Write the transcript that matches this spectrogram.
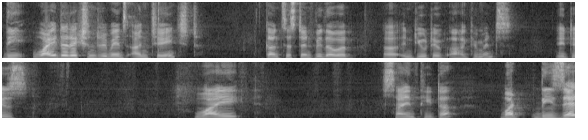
The y direction remains unchanged consistent with our uh, intuitive arguments. It is y sin theta, but the z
